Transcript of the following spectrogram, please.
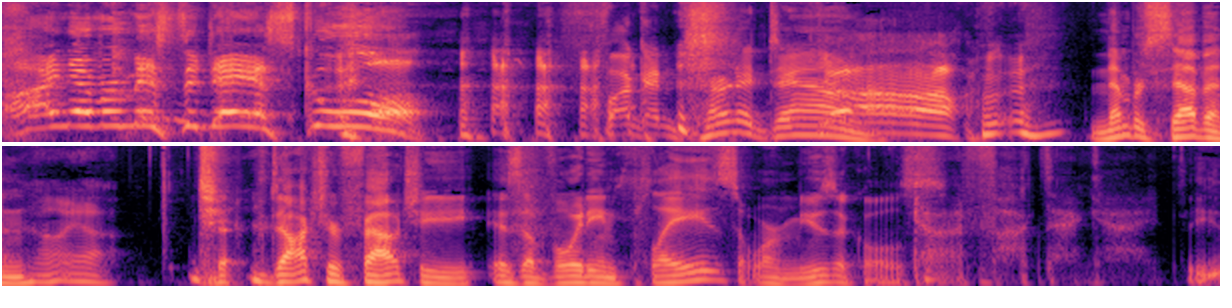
I never missed a day of school. Fucking turn it down. Number seven, oh yeah. Dr. Fauci is avoiding plays or musicals. God, fuck that. See,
